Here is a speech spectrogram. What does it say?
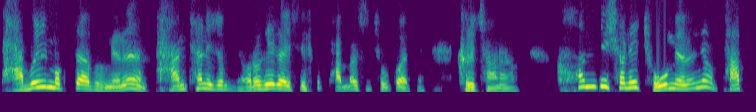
밥을 먹다 보면은 반찬이 좀 여러 개가 있으면 밥맛이 좋을 것 같아요. 그렇지 않아요. 컨디션이 좋으면은요, 밥,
